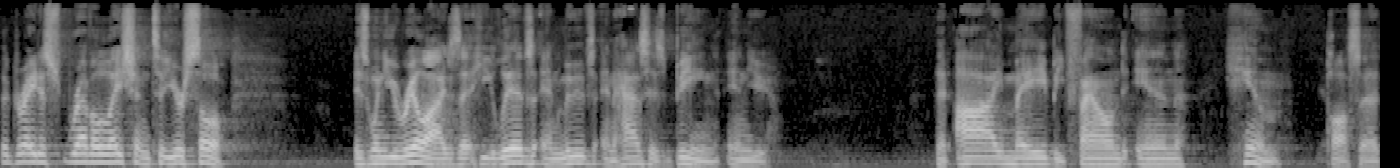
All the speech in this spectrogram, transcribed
the greatest revelation to your soul is when you realize that He lives and moves and has His being in you. That I may be found in Him, Paul said.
